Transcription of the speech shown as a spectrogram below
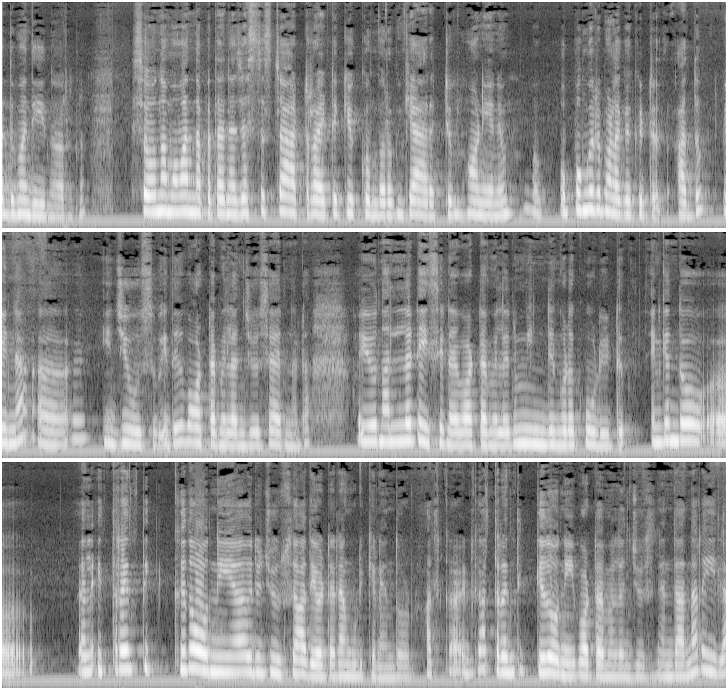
അത് മതി എന്ന് പറഞ്ഞു. സോ നമ്മൾ വന്നപ്പോൾ തന്നെ ജസ്റ്റ് സ്റ്റാർട്ടറായിട്ട് ക്യുക്കുംബറും ക്യാരറ്റും ഓണിയനും ഉപ്പും കുരുമുളകൊക്കെ ഇട്ടത് അതും പിന്നെ ഈ ജ്യൂസും ഇത് വാട്ടർമെലൺ ജ്യൂസ് ആയിരുന്നു കേട്ടോ. അയ്യോ നല്ല ടേസ്റ്റ് ഉണ്ടായി വാട്ടർമെലനും മിന്റും കൂടെ കൂടിയിട്ട്. എനിക്കെന്തോ അല്ല ഇത്രയും തിക്ക് തോന്നിയ ഒരു ജ്യൂസ് ആദ്യമായിട്ട് ഞാൻ കുടിക്കണമെന്ന് തോന്നുന്നു. അത് എനിക്ക് അത്രയും തിക്ക് തോന്നി ഈ വാട്ടർമെലൺ ജ്യൂസിന് എന്താണെന്നറിയില്ല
